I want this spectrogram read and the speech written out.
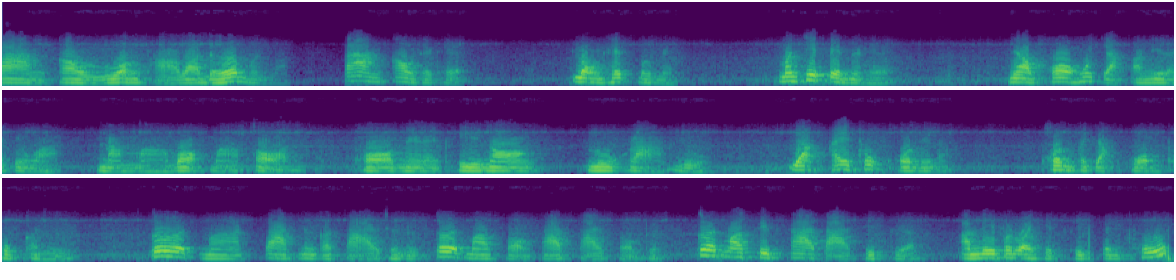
ตั้งเก้าล่วงถาว่าเดิมมันว่าตั้งเก้าแท้ๆลองเทสเบิ่งเนี่ยมันที่เป็นแท้เนี่ยพ่อหู้จักอันนี้แหละจึงว่านำมาบอกมาสอนพ่อแม่พี่น้องลูกหลานอยู่ อยากให้ทุกคนนี่นะพ้นไปจากความทุกข์อันนี้ เกิดมาชาติหนึ่งก็ตายเท่านึงเกิดมาสองชาติตายสองเดือนเกิดมาสิบชาติตายสิบเดือนอันนี้เป็นว่าเหตุผิดเป็นทุกข์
